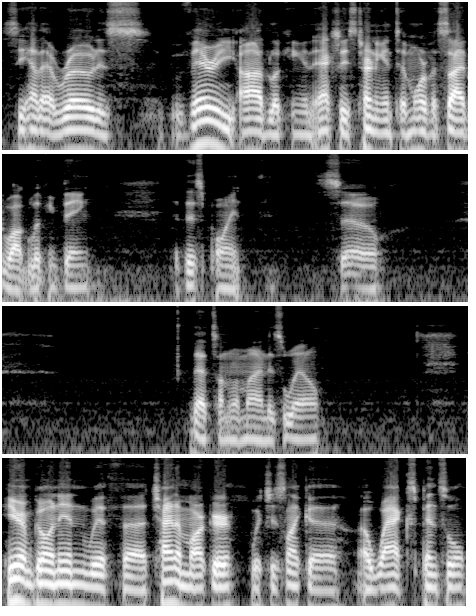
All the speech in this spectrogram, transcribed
See how that road is very odd looking and actually it's turning into more of a sidewalk looking thing at this point. So that's on my mind as well. Here I'm going in with uh, China marker, which is like a, a wax pencil.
